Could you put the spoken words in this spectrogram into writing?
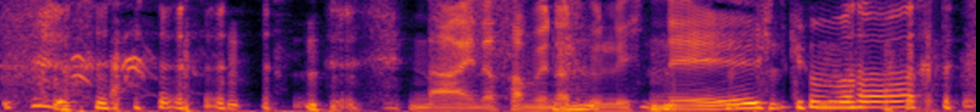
Nein, das haben wir natürlich nicht gemacht.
